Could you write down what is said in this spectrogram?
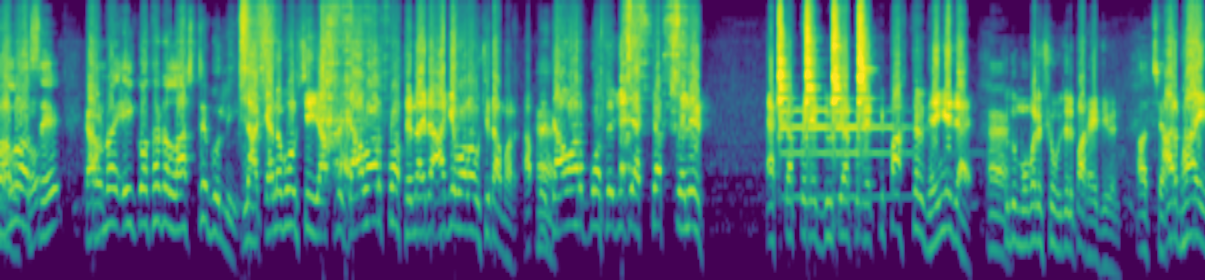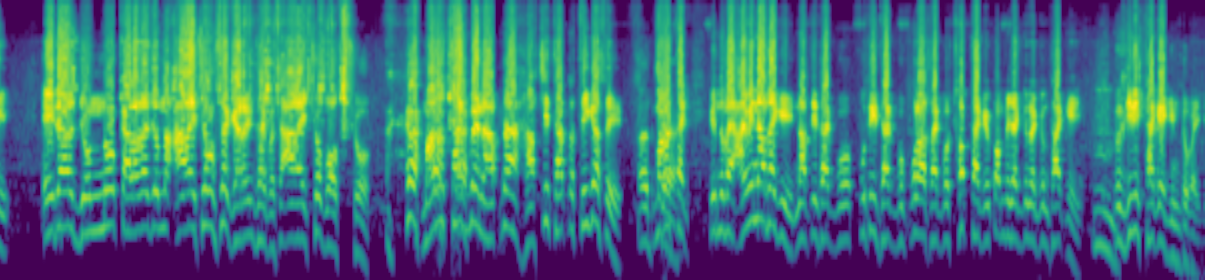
ভালো আছে আমরা এই কথাটা লাস্টে বলি। না কেন বলছি? আপনি যাওয়ার পথে না এটা আগে বলা উচিত আমার। আপনি। যাওয়ার পথে যদি একটা প্লেট একটা প্লেট দুইটা প্লেট কি পাঁচটা ভেঙে যায়। শুধু মোবাইলের ছবি তুলে পাঠিয়ে দিবেন। আচ্ছা। আর ভাই এটার জন্য কালারের জন্য আড়াইশো বছর গ্যারান্টি থাকবে আড়াইশো বছর। মানুষ থাকবে না আপনার হাসি ঠাট্টা ঠিক আছে আচ্ছা। মানুষ থাক কিন্তু ভাই আমি না থাকি নাতি থাকব পুতি থাকব পোলা থাকব সব থাকে কম বেশি একজন একজন থাকে। তো জিনিস থাকে কিন্তু ভাই।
